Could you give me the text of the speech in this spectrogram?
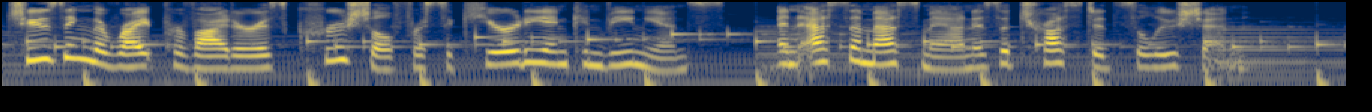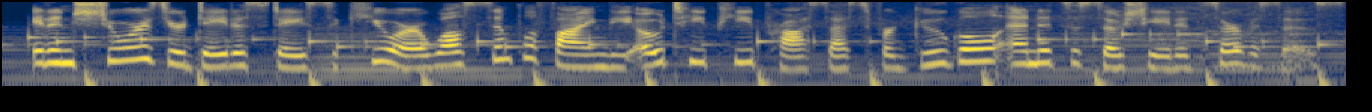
Choosing the right provider is crucial for security and convenience, and SMS Man is a trusted solution. It ensures your data stays secure while simplifying the OTP process for Google and its associated services.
